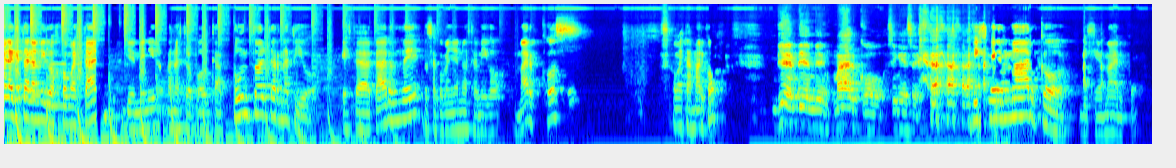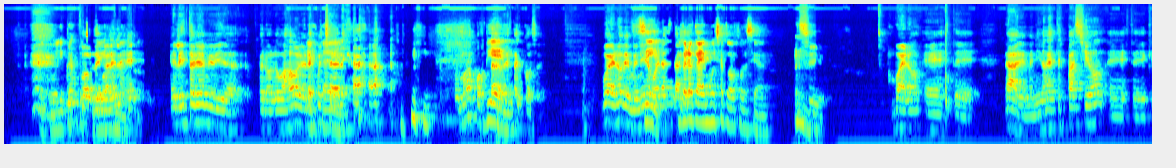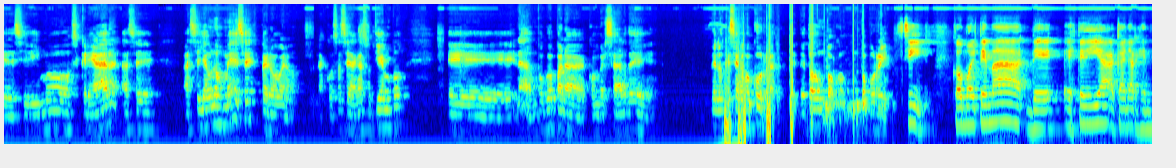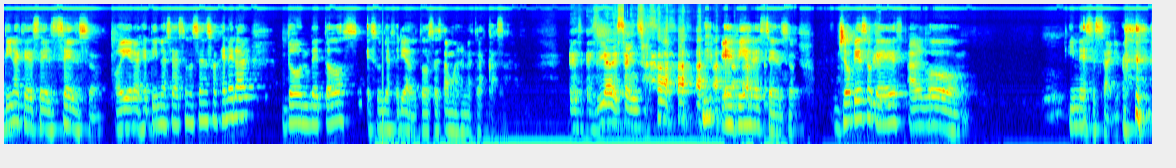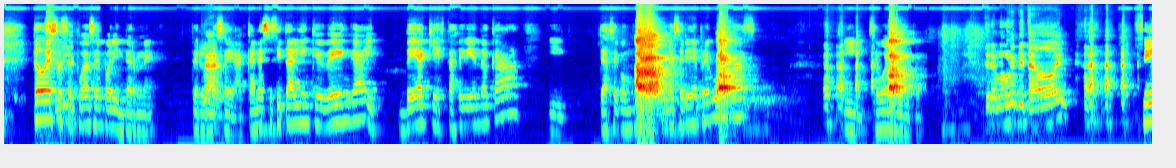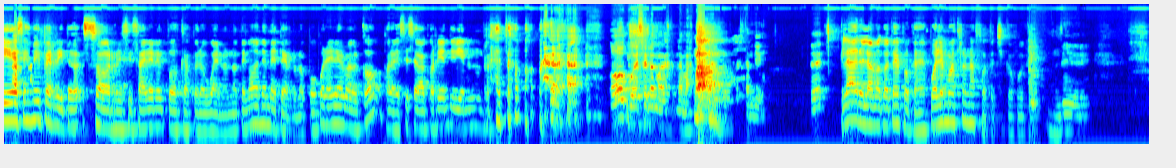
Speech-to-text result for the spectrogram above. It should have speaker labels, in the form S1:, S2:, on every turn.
S1: Hola, ¿qué tal amigos? ¿Cómo están? Bienvenidos a nuestro podcast Punto Alternativo. Esta tarde nos acompaña nuestro amigo Marcos. ¿Cómo estás, Marco?
S2: Bien, bien, bien. Marco, sin ese.
S1: Dije Marco. Dije Marco.
S2: El público no importa, igual es, la historia de mi vida, pero lo vas a volver a escuchar. Vamos a apostar bien. estas cosas. Bueno, bienvenido, buenas tardes.
S1: creo que hay mucha confusión.
S2: Sí. Bueno, este, nada, bienvenidos a este espacio este, que decidimos crear hace, hace ya unos meses, pero bueno, las cosas se dan a su tiempo. Eh, nada, un poco para conversar de, de lo que se nos ocurra, de, todo un poco, un popurrí.
S1: Sí, como el tema de este día acá en Argentina, que es el censo. Hoy en Argentina se hace un censo general donde todos, es un día feriado, todos estamos en nuestras casas.
S2: Es, día de censo.
S1: es día de censo. Yo pienso que es algo innecesario. Todo eso se puede hacer por internet. Pero no sé, acá necesita alguien que venga y vea que estás viviendo acá y te hace una serie de preguntas y se vuelve loco.
S2: Tenemos un invitado hoy.
S1: Sí, ese es mi perrito. Sorry si sale en el podcast, pero bueno, no tengo dónde meterlo. Lo puedo poner en el balcón para ver si se va corriendo y viene en un rato.
S2: o puede ser la, la mascota también.
S1: ¿Eh? Claro, la mascota de podcast. Después les muestro una foto, chicos.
